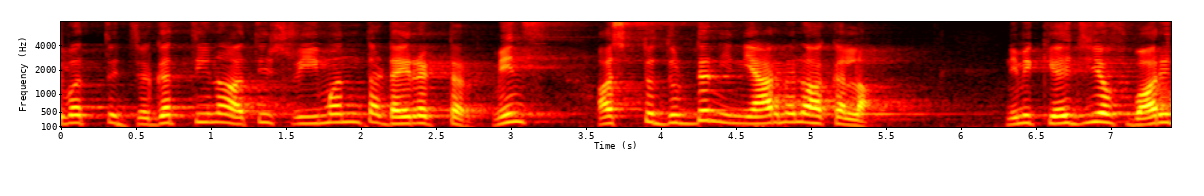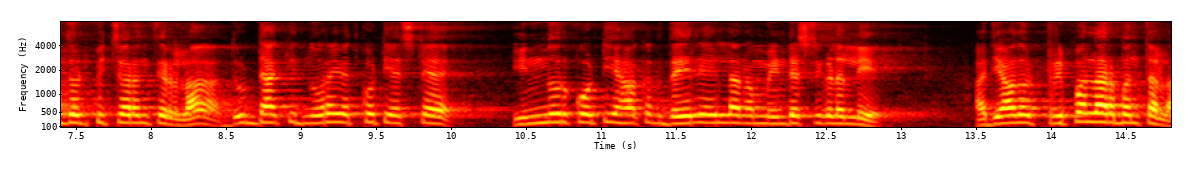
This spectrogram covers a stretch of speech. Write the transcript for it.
ಇವತ್ತು ಜಗತ್ತಿನ ಅತಿ ಶ್ರೀಮಂತ ಡೈರೆಕ್ಟರ್ ಮೀನ್ಸ್ ಅಷ್ಟು ದುಡ್ಡನ್ನು ಯಾರ ಮೇಲೂ ಹಾಕಲ್ಲ. ನಿಮಗೆ ಕೆ ಜಿ ಎಫ್ ಭಾರಿ ದೊಡ್ಡ ಪಿಕ್ಚರ್ ಅಂತಿರಲ್ಲ, ದುಡ್ಡು ಹಾಕಿದ್ದು ನೂರೈವತ್ತು ಕೋಟಿ ಅಷ್ಟೇ. ಇನ್ನೂರು ಕೋಟಿ ಹಾಕೋಕ್ಕೆ ಧೈರ್ಯ ಇಲ್ಲ ನಮ್ಮ ಇಂಡಸ್ಟ್ರಿಗಳಲ್ಲಿ. ಅದ್ಯಾವುದೋ ಟ್ರಿಪಲ್ ಆರ್ ಬಂತಲ್ಲ,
